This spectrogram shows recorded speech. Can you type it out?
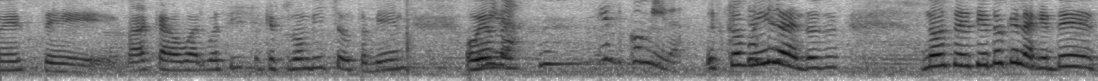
este vaca o algo así, porque son bichos también. Obviamente. Es comida. Es comida, entonces no sé, siento que la gente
